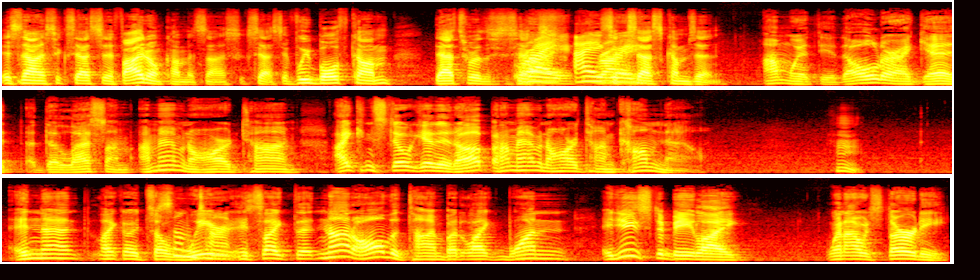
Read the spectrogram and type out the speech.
it's not a success. If I don't come, it's not a success. If we both come, that's where the success, Right, I agree. success comes in. I'm with you. The older I get, the less I'm. I'm having a hard time. I can still get it up, but I'm having a hard time come now. Isn't that like it's a weird? It's like the not all the time, but like one. It used to be like when I was 30,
